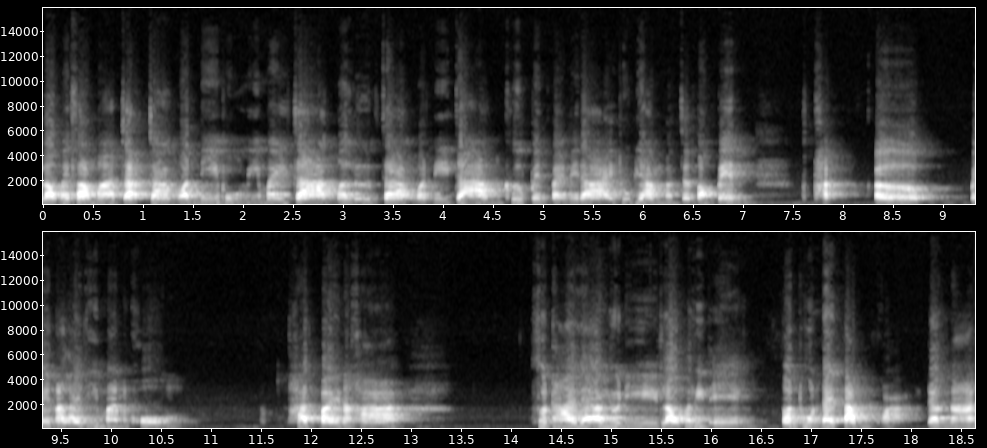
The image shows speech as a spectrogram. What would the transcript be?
เราไม่สามารถจะจ้างวันนี้พรุ่งนี้ไม่จ้างมาลืนจ้างวันนี้จ้างคือเป็นไปไม่ได้ ทุกอย่างมันจะต้องเป็นเออเป็นอะไรที่มั่นคง ถัดไปนะคะ สุดท้ายแล้วอยู่ดีเราผลิตเอง ต้นทุนได้ต่ำกว่า ดังนั้น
